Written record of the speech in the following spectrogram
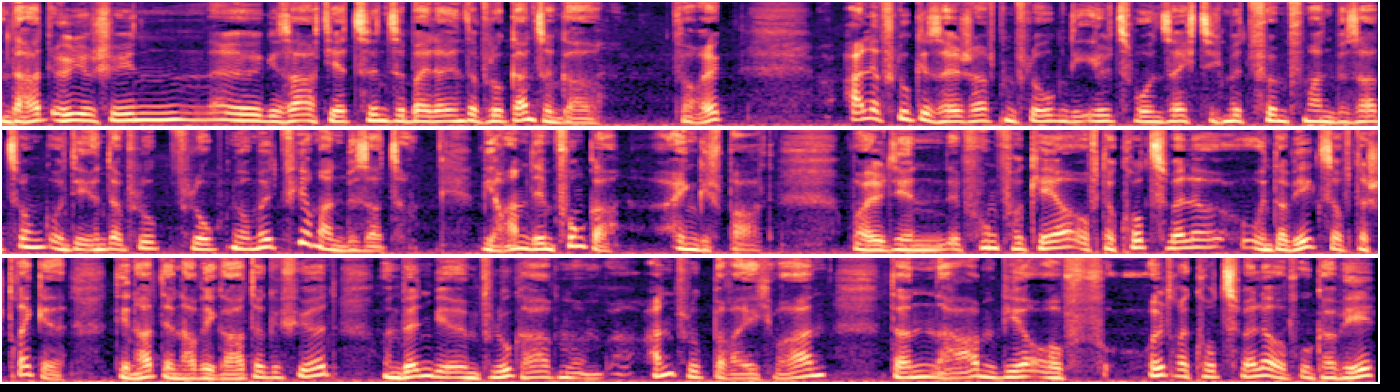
Und da hat Iljuschin äh, gesagt, jetzt sind sie bei der Interflug ganz und gar verrückt. Alle Fluggesellschaften flogen die Il-62 mit fünf Mann Besatzung und die Interflug flog nur mit vier Mann Besatzung. Wir haben den Funker eingespart, weil den Funkverkehr auf der Kurzwelle unterwegs auf der Strecke, den hat der Navigator geführt und wenn wir im Flughafen im Anflugbereich waren, dann haben wir auf Ultrakurzwelle auf UKW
